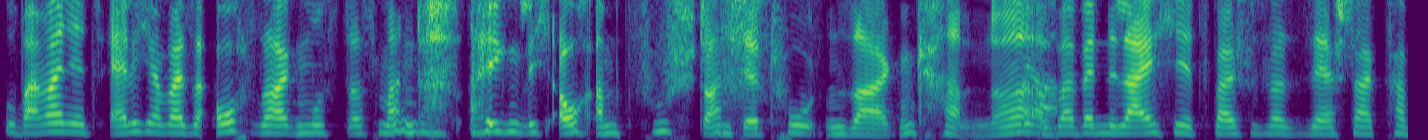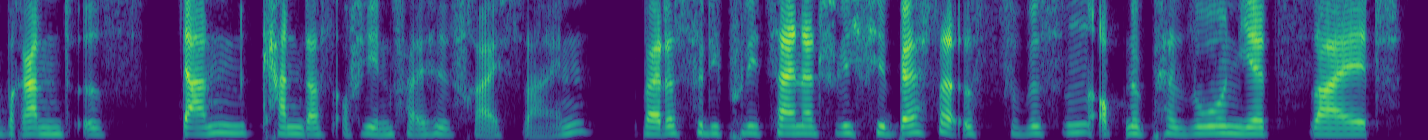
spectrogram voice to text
Wobei man jetzt ehrlicherweise auch sagen muss, dass man das eigentlich auch am Zustand der Toten sagen kann. Ne? Ja. Aber wenn eine Leiche jetzt beispielsweise sehr stark verbrannt ist, dann kann das auf jeden Fall hilfreich sein. Weil das für die Polizei natürlich viel besser ist zu wissen, ob eine Person jetzt seit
